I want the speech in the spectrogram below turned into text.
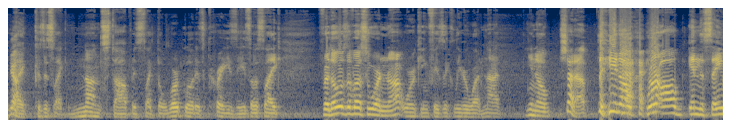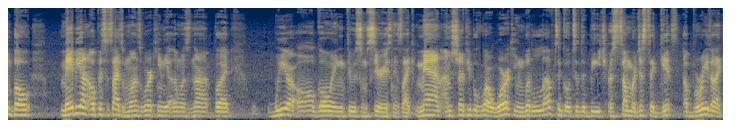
Yeah. Like, because it's like nonstop. It's like the workload is crazy. So it's like, for those of us who are not working physically or whatnot, you know, shut up. you know, we're all in the same boat. Maybe on opposite sides, one's working, the other one's not. But we are all going through some seriousness. Like, man, I'm sure people who are working would love to go to the beach or somewhere just to get a breather. Like,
